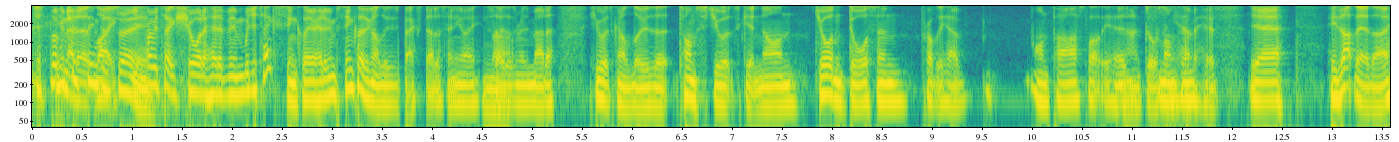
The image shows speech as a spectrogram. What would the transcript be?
Just looking at it, Interesting to like see. you'd probably take Short ahead of him. Would you take Sinclair ahead of him? Sinclair's going to lose his back status anyway, so it doesn't really matter. Hewitt's going to lose it. Tom Stewart's getting on. Jordan Dawson probably have on par, slightly ahead. No, Dawson long you have ahead. Yeah, he's up there though.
